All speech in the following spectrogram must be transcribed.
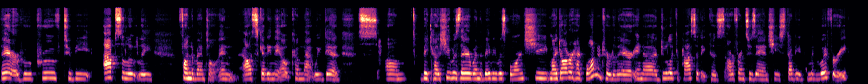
there who proved to be absolutely fundamental in us getting the outcome that we did. Um, because she was there when the baby was born. She, my daughter, had wanted her there in a doula capacity because our friend Suzanne, she studied midwifery,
